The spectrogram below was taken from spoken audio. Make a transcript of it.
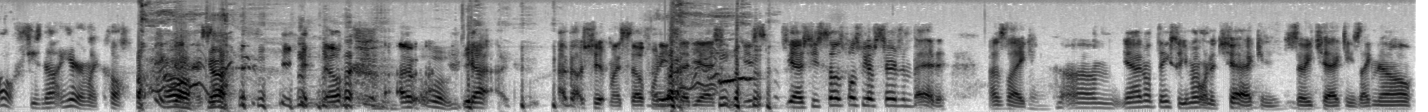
oh, she's not here. I'm like, oh, oh God. you know, I, Whoa, yeah, I about shit myself when he said, "Yeah, she, he's, yeah, she's so supposed to be upstairs in bed." I was like, um, "Yeah, I don't think so. You might want to check." And so he checked. And he's like, "No,"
